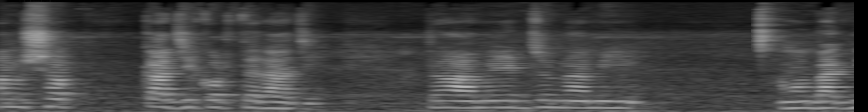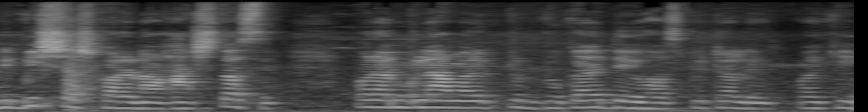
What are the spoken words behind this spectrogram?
মানুষ সব কাজই করতে রাজি। তো আমি এর জন্য আমি, আমার বাগনি বিশ্বাস করে না হাসতাছে। পরে আমি বলে, আমার একটু ঢুকাই দেই হসপিটালে কয় কি,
